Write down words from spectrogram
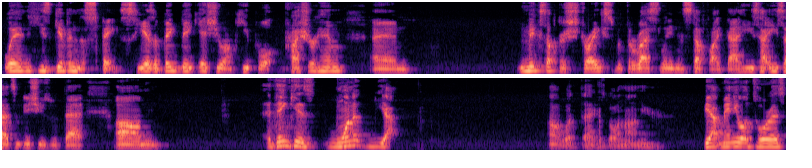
when he's given the space. He has a big, big issue on people pressure him and mix up their strikes with the wrestling and stuff like that. He's had, he's had some issues with that. Um, I think his one of yeah. Oh, what the heck is going on here? Yeah, Manuel Torres,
